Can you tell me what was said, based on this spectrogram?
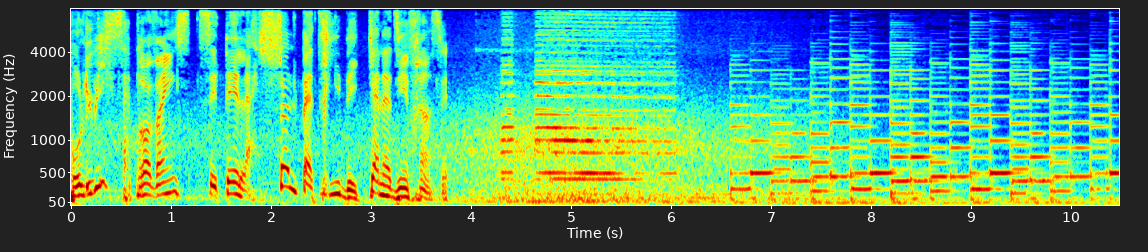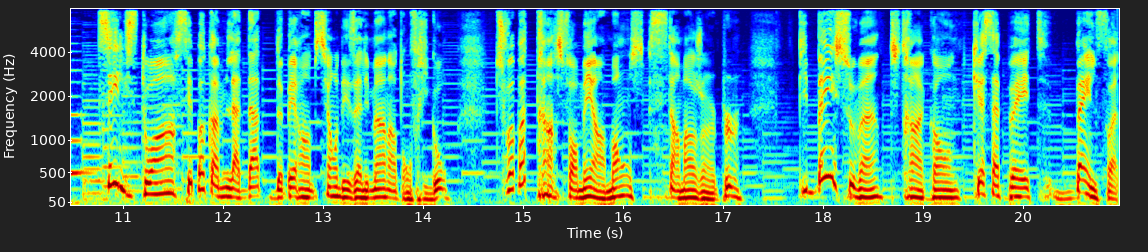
Pour lui, sa province, c'était la seule patrie des Canadiens français. Tu sais, l'histoire, c'est pas comme la date de péremption des aliments dans ton frigo. Tu vas pas te transformer en monstre si t'en manges un peu. Puis bien souvent, tu te rends compte que ça peut être bien le fun.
